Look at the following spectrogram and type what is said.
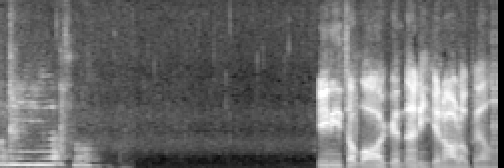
What did you do that for? He needs a log and then he can auto build.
